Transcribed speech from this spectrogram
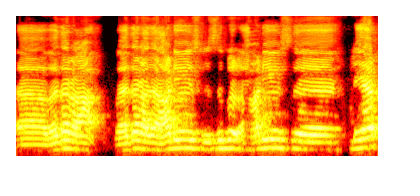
uh, whether uh, whether the audio is visible, audio is uh, clear.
